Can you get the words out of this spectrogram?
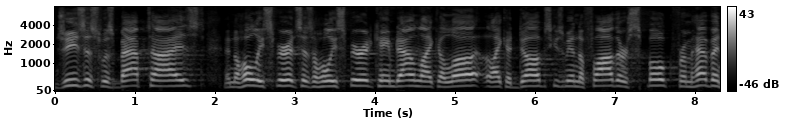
Jesus was baptized, and the Holy Spirit says the Holy Spirit came down like a, lo- like a dove, excuse me, and the Father spoke from heaven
